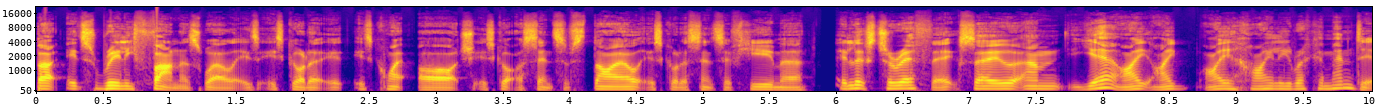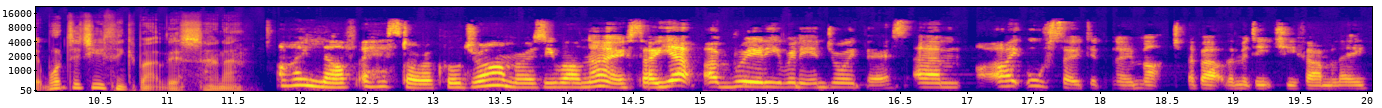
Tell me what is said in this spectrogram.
But it's really fun as well. It's, it's got a it, it's quite arch. It's got a sense of style. It's got a sense of humour. It looks terrific. So um, yeah, I, I I highly recommend it. What did you think about this, Hannah? I love a historical drama, as you well know. So, yeah, I really, really enjoyed this. Um, I also didn't know much about the Medici family.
